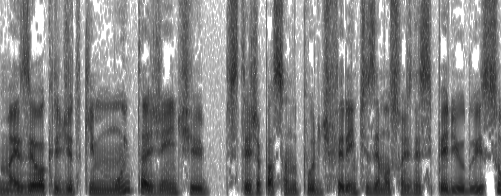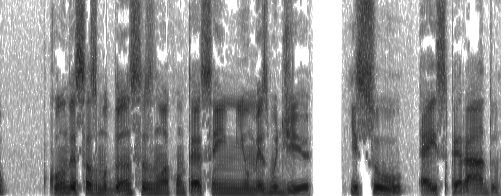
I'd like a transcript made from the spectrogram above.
mas eu acredito que muita gente esteja passando por diferentes emoções nesse período. Isso quando essas mudanças não acontecem em um mesmo dia. Isso é esperado?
